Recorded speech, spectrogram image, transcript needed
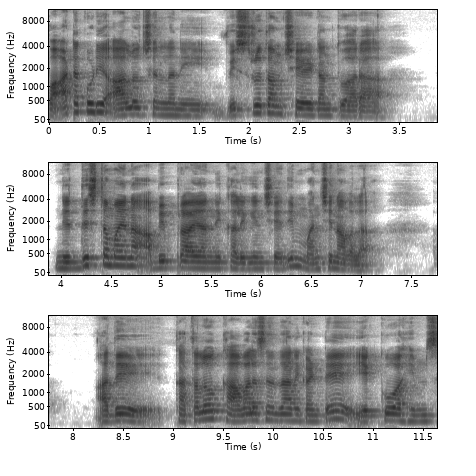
పాఠకుడి ఆలోచనలని విస్తృతం చేయడం ద్వారా నిర్దిష్టమైన అభిప్రాయాన్ని కలిగించేది మంచి నవల. అదే కథలో కావలసిన దానికంటే ఎక్కువ హింస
